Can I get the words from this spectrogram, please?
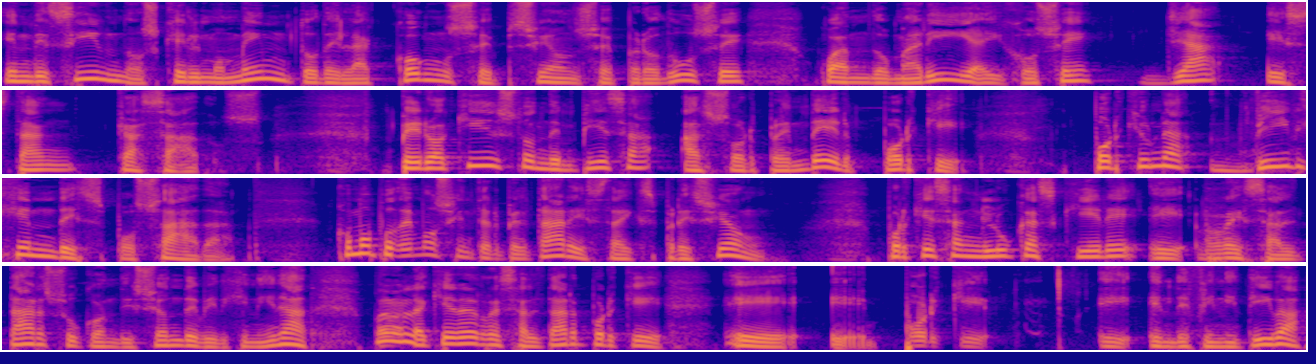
en decirnos que el momento de la concepción se produce cuando María y José ya están casados. Pero aquí es donde empieza a sorprender. ¿Por qué? Porque una virgen desposada, ¿cómo podemos interpretar esta expresión? ¿Por qué San Lucas quiere eh, resaltar su condición de virginidad? Bueno, la quiere resaltar porque, eh, eh, porque en definitiva,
